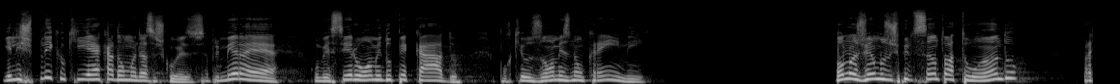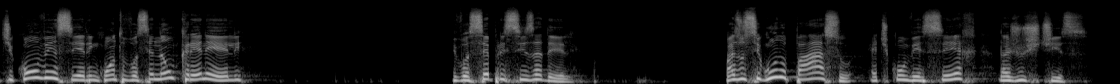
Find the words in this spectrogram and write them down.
E ele explica o que é cada uma dessas coisas. A primeira é convencer o homem do pecado, porque os homens não creem em mim. Então nós vemos o Espírito Santo atuando para te convencer, enquanto você não crê nele, que você precisa dele. Mas o segundo passo é te convencer da justiça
